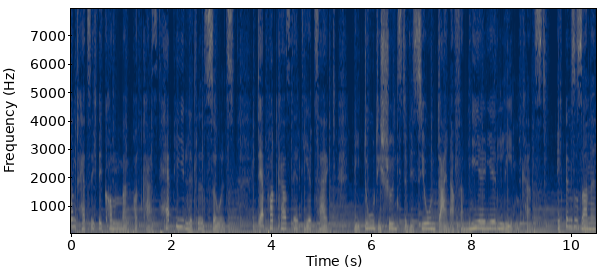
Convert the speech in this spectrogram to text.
und herzlich willkommen beim Podcast Happy Little Souls. Der Podcast, der dir zeigt, wie du die schönste Vision deiner Familie leben kannst. Ich bin Susanne,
